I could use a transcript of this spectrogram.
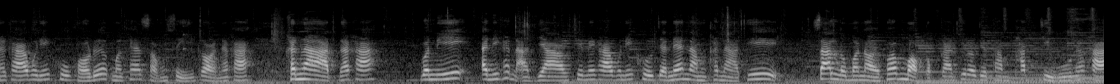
นะคะ วันนี้ครูขอเลือกมาแค่ 2 สีก่อนนะคะ ขนาดนะคะ วันนี้อันนี้ขนาดยาวใช่ไหมคะ วันนี้ครูจะแนะนำขนาดที่สั้นลงมาหน่อยเพราะเหมาะกับการที่เราจะทำพัดจิ๋วนะคะ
